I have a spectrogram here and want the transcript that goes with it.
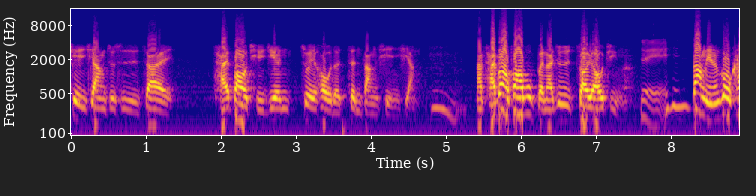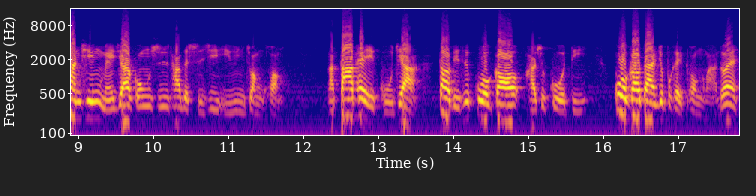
现象，就是在财报期间最后的震荡现象。嗯，那财报发布本来就是照妖镜啊，对，让你能够看清每一家公司它的实际营运状况。那搭配股价到底是过高还是过低？过高当然就不可以碰嘛，对不对？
